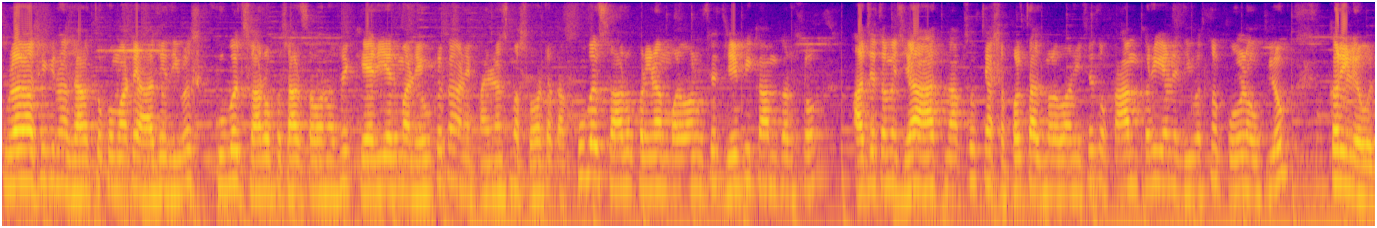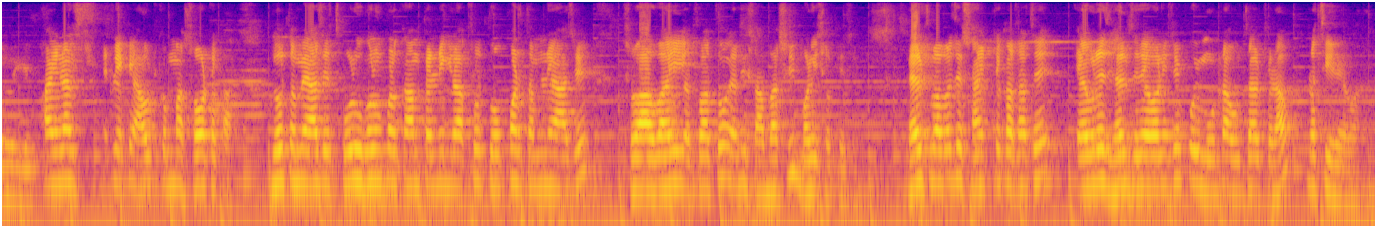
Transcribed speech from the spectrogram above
તુલા રાશિના જાતકો માટે આજે દિવસ ખૂબ જ સારો પસાર થવાનો છે. કેરિયરમાં નેવું ટકા અને ફાઇનાન્સમાં સો ટકા. ખૂબ જ સારું પરિણામ મળવાનું છે. જે બી કામ કરશો આજે તમે જ્યાં હાથ નાખશો, ત્યાં સફળતા જ મળવાની છે. તો કામ કરી અને દિવસનો પૂર્ણ ઉપયોગ કરી લેવો જોઈએ. ફાઇનાન્સ એટલે કે આઉટકમમાં સો ટકા. જો તમે આજે થોડું ઘણું પણ કામ પેન્ડિંગ રાખશો, તો પણ તમને આજે સ્વાભાવિક અથવા તો એની શાબાશી મળી શકે છે. હેલ્થ બાબતે સાઠ ટકા સાથે એવરેજ હેલ્થ રહેવાની છે. કોઈ મોટા ઉતાર ચઢાવ નથી રહેવાના.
